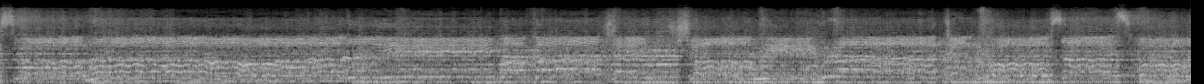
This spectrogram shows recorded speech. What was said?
свободу і що ми браття козацького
